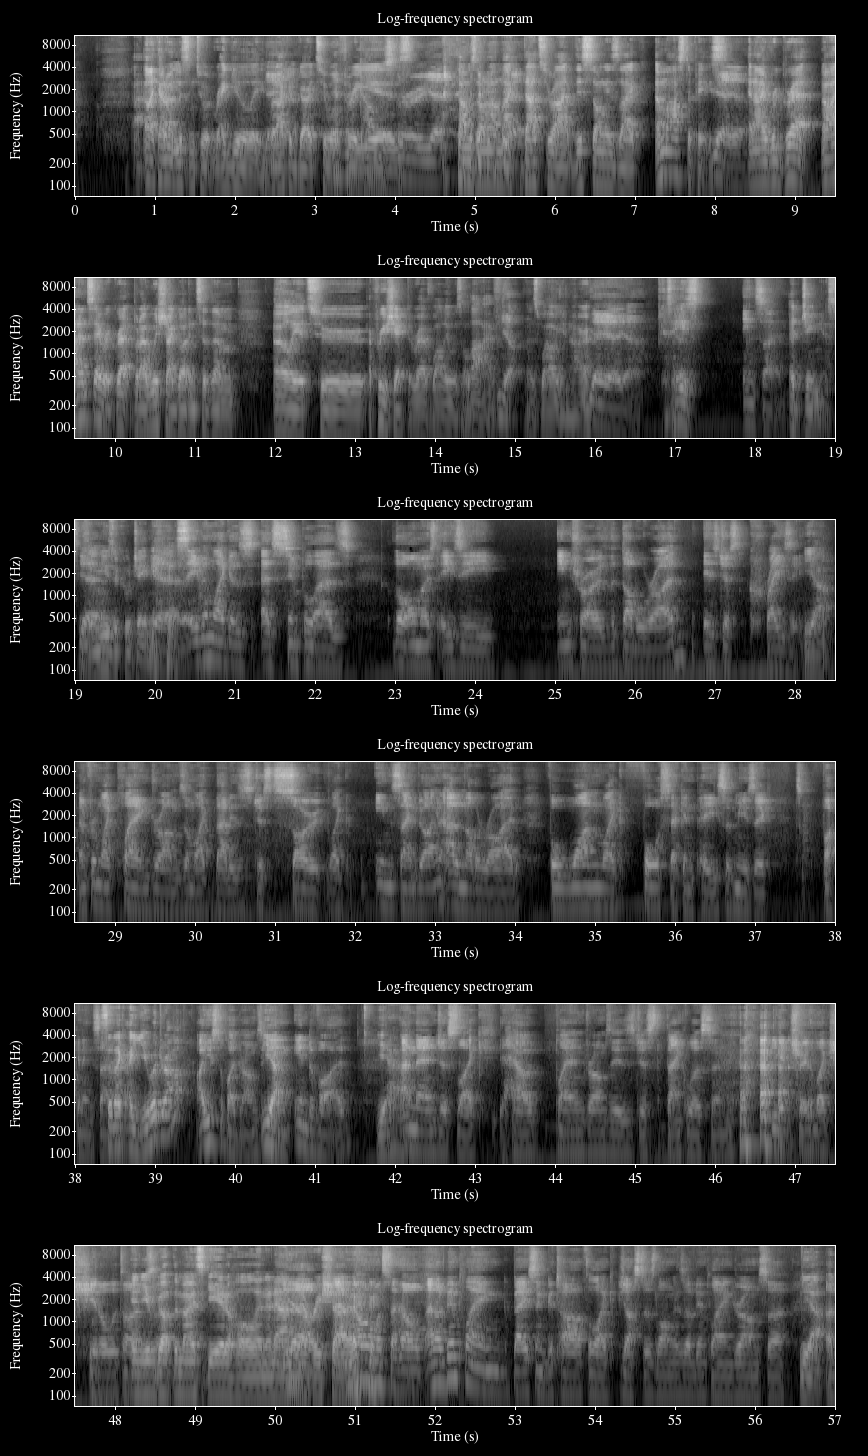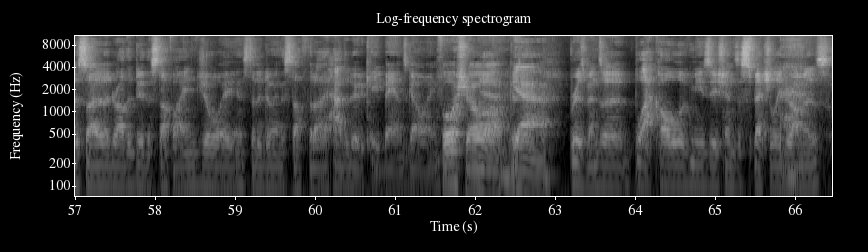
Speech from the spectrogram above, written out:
I- Like I don't listen to it regularly, but I could go two or If it three comes years. through, yeah. comes on, I'm like, Yeah. that's right. This song is like a masterpiece. Yeah, yeah. And I regret. No, I don't say regret, but I wish I got into them earlier to appreciate the Rev while he was alive. Yeah. As well, you know, Yeah, yeah, yeah. because he's insane. a genius. He's Yeah. a musical genius. Yeah, even like as as simple as the almost easy intro, the double ride is just crazy. Yeah. And from like playing drums, I'm like that is just so like insane to be like, I'm gonna add another ride for one like four second piece of music. Fucking insane. So like, are you a drummer? I used to play drums Yeah. in, in Divide, Yeah. and then just like how playing drums is just thankless and you get treated like shit all the time. and you've so- got the most gear to haul in and out of every show. and no one wants to help. And I've been playing bass and guitar for like just as long as I've been playing drums, so yeah. I decided I'd rather do the stuff I enjoy instead of doing the stuff that I had to do to keep bands going. For sure. Yeah, Yeah. Brisbane's a black hole of musicians, especially drummers.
